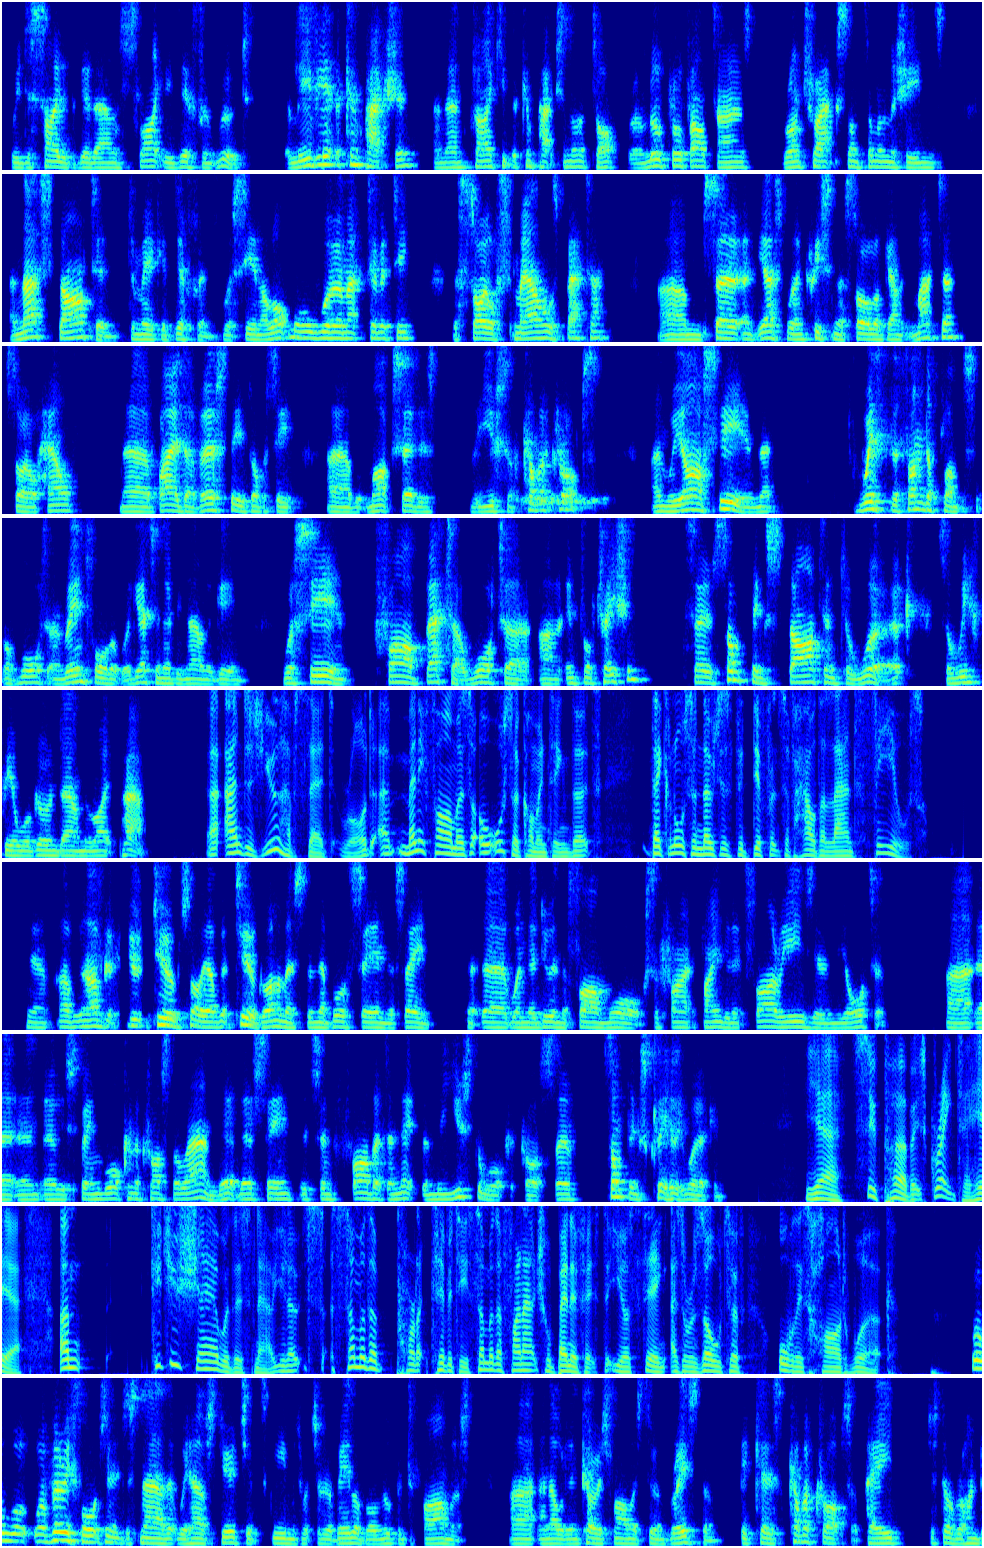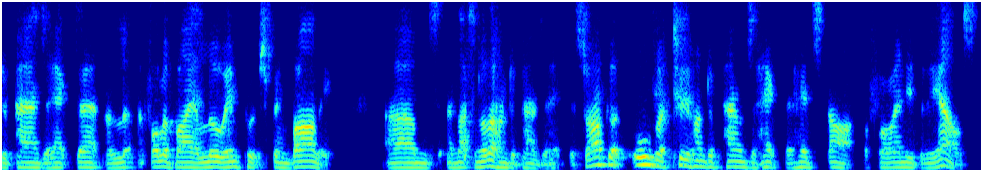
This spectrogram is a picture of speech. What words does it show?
we decided to go down a slightly different route. Alleviate the compaction and then try and keep the compaction on the top. We're on low profile tires, we're on tracks on some of the machines, and that's starting to make a difference. We're seeing a lot more worm activity. The soil smells better. Um, so, and yes, we're increasing the soil organic matter, soil health. Uh, biodiversity is obviously uh, what Mark said is the use of cover crops. And we are seeing that with the thunder plumps of water and rainfall that we're getting every now and again, we're seeing far better water uh, infiltration. So something's starting to work. So we feel we're going down the right path. Uh, and as you have said, Rod, uh, many farmers are also commenting that they can also notice the difference of how the land feels. Yeah, I've, I've got two, two, Sorry, I've got two agronomists, and they're both saying the same. That uh, when they're doing the farm walks, they're fi- finding it far easier in the autumn uh, and early spring walking across the land. They're, they're saying it's in far better nick than they used to walk across. So something's clearly working. Yeah, superb. It's great to hear. Um, could you share with us now, you know, some of the productivity, some of the financial benefits that you're seeing as a result of all this hard work? Well, we're, we're very fortunate just now that we have stewardship schemes which are available and open to farmers. Uh, and I would encourage farmers to embrace them because cover crops are paid just over 100 pounds a hectare, followed by a low input spring barley. Um, and that's another 100 pounds a hectare. So I've got over 200 pounds a hectare head start before anybody else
